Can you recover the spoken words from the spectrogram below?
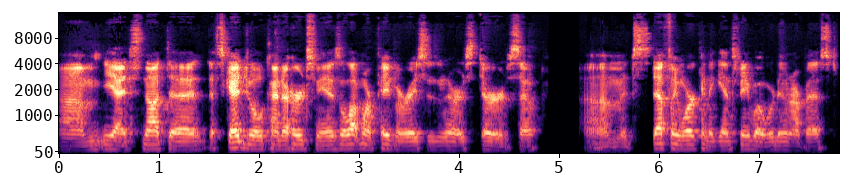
Um, yeah, it's not the the schedule kind of hurts me. There's a lot more pavement races than there is dirt, so um, it's definitely working against me, but we're doing our best.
